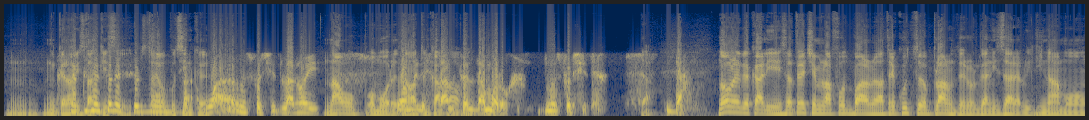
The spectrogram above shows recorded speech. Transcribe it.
Mm, Încă n-au existat Bineînțeles, chestii. Stai mă puțin da, că oa- În sfârșit, la noi n-au omorât, n-au oamenii în cap sunt la altfel, oameni. dar mă rog, în sfârșit. Da. Da. Domnule Becali, să trecem la fotbal. A trecut uh, planul de reorganizare a lui Dinamo.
